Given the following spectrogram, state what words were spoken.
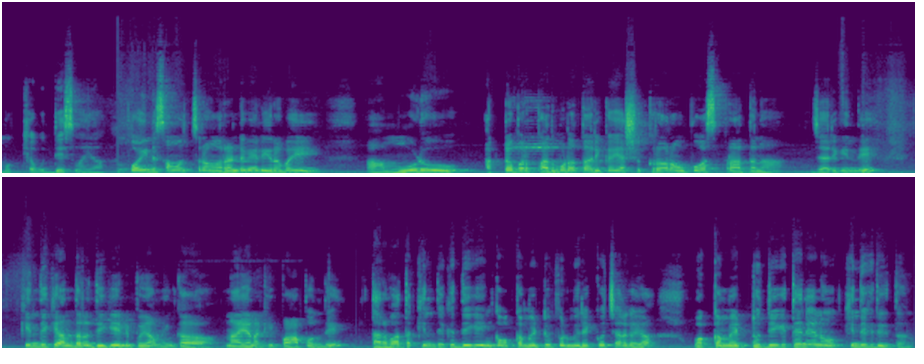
ముఖ్య ఉద్దేశం అయ్యా. పోయిన సంవత్సరం రెండు వేల ఇరవై మూడు అక్టోబర్ పదమూడో తారీఖు అయ్యా శుక్రవారం ఉపవాస ప్రార్థన జరిగింది. కిందికి అందరూ దిగి వెళ్ళిపోయాం. ఇంకా నా వెనక ఈ పాప ఉంది. తర్వాత కిందికి దిగి ఇంకా ఒక్క మెట్టు ఇప్పుడు మీరు ఎక్కువ కదా ఒక్క మెట్టు దిగితే నేను కిందికి దిగుతాను.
